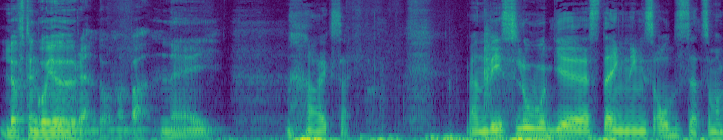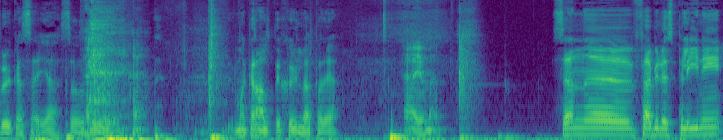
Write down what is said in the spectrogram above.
luften går ju ur ändå. Man bara nej. Ja exakt. Men vi slog eh, stängningsoddset som man brukar säga. Så det, man kan alltid skylla på det. Jajamän. Sen eh, Fabulous Pellini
